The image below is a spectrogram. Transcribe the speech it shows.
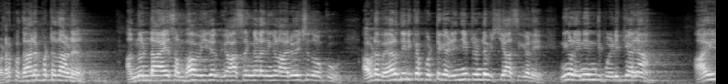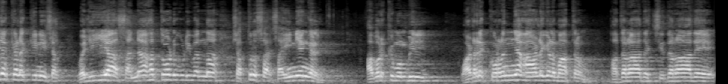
വളരെ പ്രധാനപ്പെട്ടതാണ്. അന്നുണ്ടായ സംഭവ വികാസങ്ങളെ നിങ്ങൾ ആലോചിച്ച് നോക്കൂ. അവിടെ വേർതിരിക്കപ്പെട്ട് കഴിഞ്ഞിട്ടുണ്ട് വിശ്വാസികളെ. നിങ്ങൾ ഇനി എന്ത് പേടിക്കാനാ? ആയിരക്കണക്കിന് വലിയ സന്നാഹത്തോടു കൂടി വന്ന ശത്രു സൈന്യങ്ങൾ അവർക്ക് മുമ്പിൽ വളരെ കുറഞ്ഞ ആളുകൾ മാത്രം പതറാതെ ചിതറാതെ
